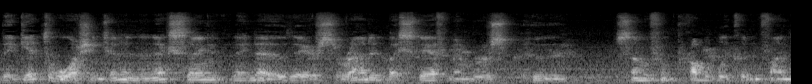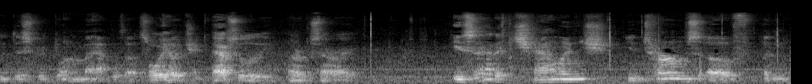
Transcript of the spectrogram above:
They get to Washington, and the next thing they know, they are surrounded by staff members who some of whom probably couldn't find the district on a map without some Oh, yeah. coaching. Absolutely, 100% right. Is that a challenge in terms of, and,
